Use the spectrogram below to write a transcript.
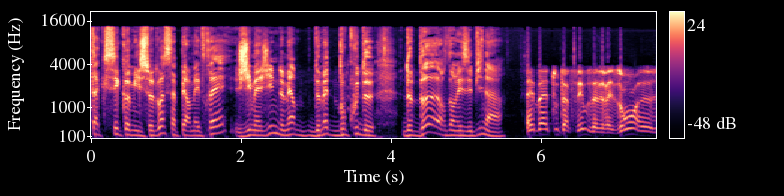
taxé comme il se doit, ça permettrait, j'imagine, de, mettre beaucoup de, beurre dans les épinards. Eh ben tout à fait, vous avez raison. Euh,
